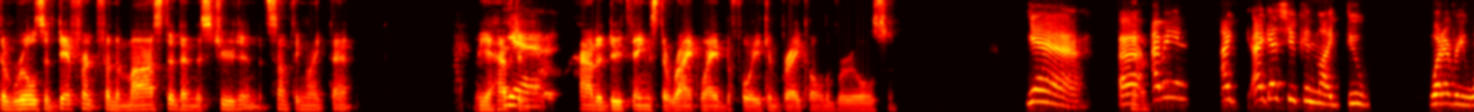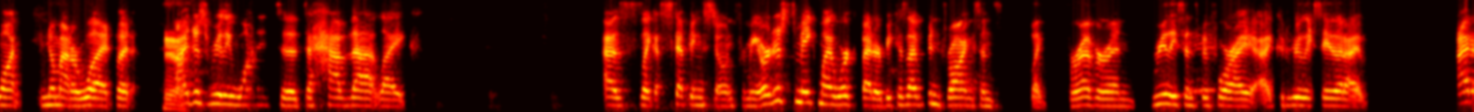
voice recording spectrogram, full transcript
the rules are different for the master than the student. It's something like that. You have Yeah. to know how to do things the right way before you can break all the rules. Yeah. Uh, Yeah. I mean, I I guess you can like do whatever you want, no matter what. But Yeah, I just really wanted to to have that like as like a stepping stone for me, or just to make my work better because I've been drawing since like forever, and really since before I I could really say that I've I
